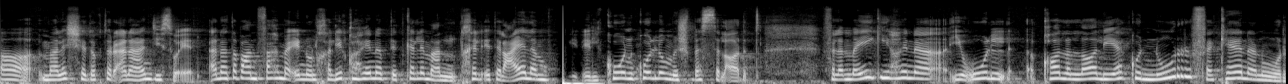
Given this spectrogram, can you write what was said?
آه معلش يا دكتور أنا عندي سؤال. أنا طبعا فاهمة إنه الخليقة هنا بتتكلم عن خلقة العالم الكون كله مش بس الأرض. فلما يجي هنا يقول قال الله ليكن نور فكان نور.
